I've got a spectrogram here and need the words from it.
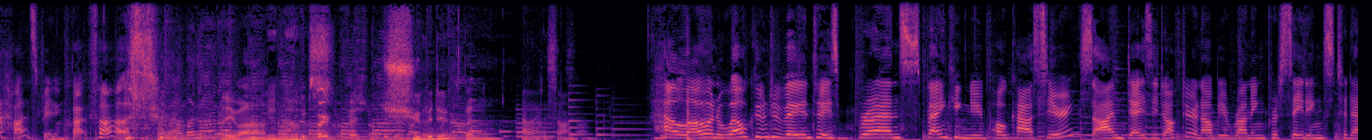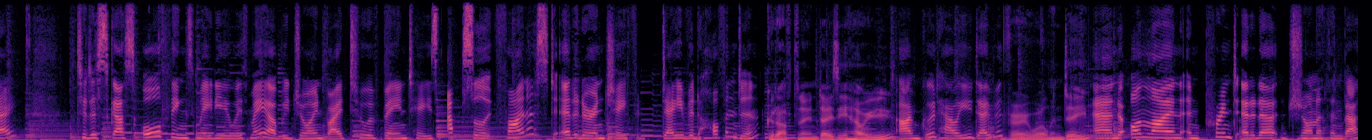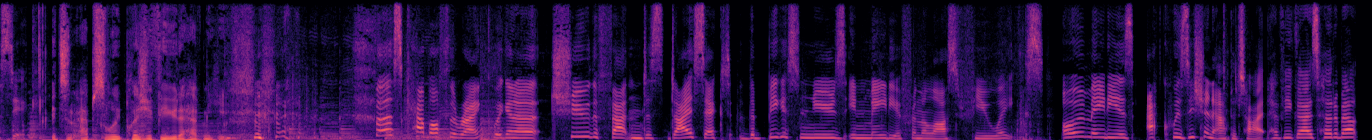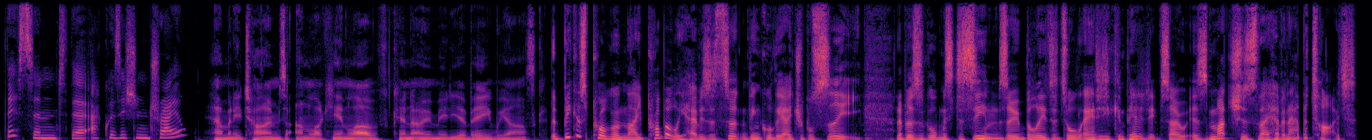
My heart's beating quite fast. There you are. You know, Very professional. Shooba-dooba. I like the song. Hello and welcome to B&T's brand spanking new podcast series. I'm Daisy Doctor and I'll be running proceedings today. To discuss all things media with me, I'll be joined by two of B&T's absolute finest, editor-in-chief David Hovenden. Good afternoon, Daisy. How are you? I'm good. How are you, David? Very well indeed. And online and print editor Jonathan Bastick. it's an absolute pleasure for you to have me here. First cab off the rank, we're going to chew the fat and just dissect the biggest news in media from the last few weeks. oOh!media's acquisition appetite. Have you guys heard about this and their acquisition trail? How many times unlucky in love can O Media be, we ask? The biggest problem they probably have is a certain thing called the ACCC and a person called Mr. Sims who believes it's all anti competitive. So, as much as they have an appetite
